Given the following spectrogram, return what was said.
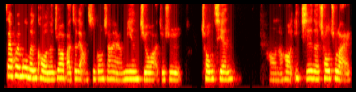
在会幕门口呢，就要把这两只公山羊拈阄啊，就是抽签，好，然后一只呢抽出来。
